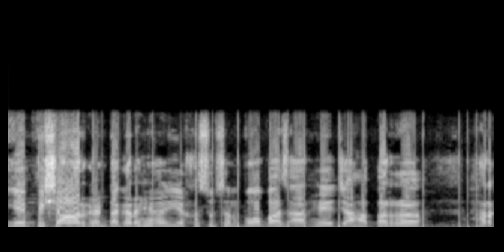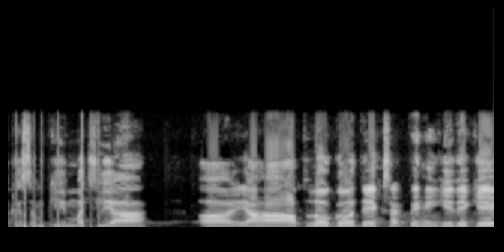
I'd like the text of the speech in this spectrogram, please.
ये पिशावर घंटाघर है और ये खसूस वो बाज़ार है जहाँ पर हर किस्म की मछलियाँ यहाँ आप लोग देख सकते हैं। ये देखिए,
